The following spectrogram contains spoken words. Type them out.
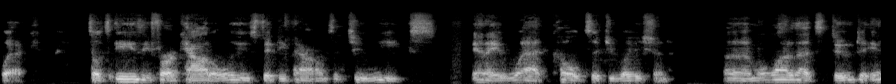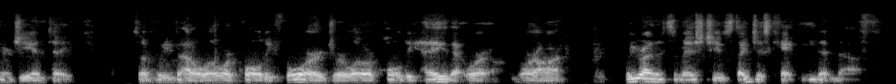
quick. So it's easy for a cow to lose 50 pounds in two weeks in a wet, cold situation. Um, a lot of that's due to energy intake. So if we've got a lower quality forage or lower quality hay that we're, we're on, we run into some issues. They just can't eat enough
